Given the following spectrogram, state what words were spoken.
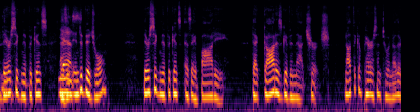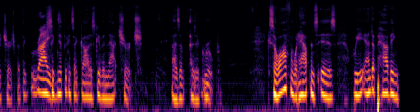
their significance as Yes. an individual, their significance as a body that God has given that church, not the comparison to another church, but the Right. significance that God has given that church as a as a group. So often, what happens is we end up having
